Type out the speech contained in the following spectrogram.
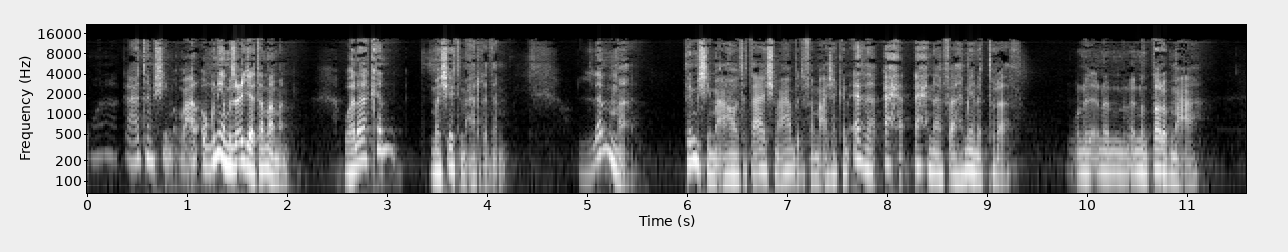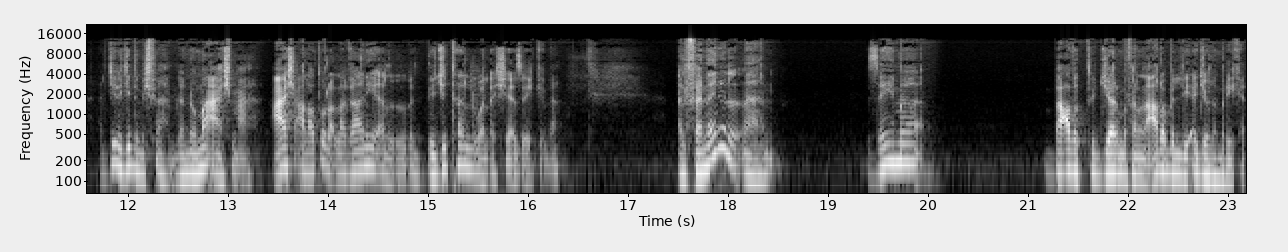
وأنا قاعد أمشي. أغنية مزعجة تماما. ولكن مشيت مع الرذم لما تمشي معها وتتعايش معها بتفهم. عشان كذا إحنا فاهمين التراث وننطرب معاه. الجيل الجديد مش فاهم لأنه ما عاش معه. عاش على طول الاغاني ال digital والأشياء زي كذا الفنانين الآن زي ما بعض التجار مثلا العرب اللي أجوا لأمريكا.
